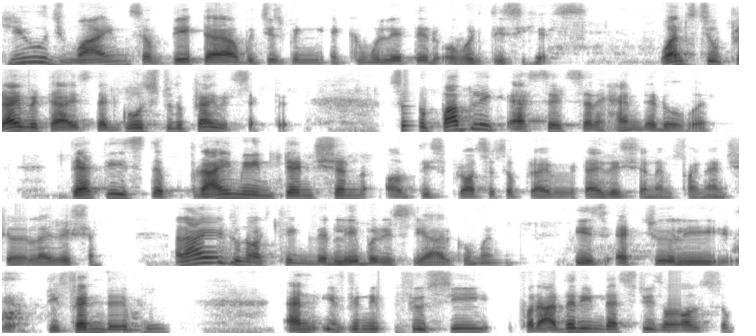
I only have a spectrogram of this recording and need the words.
huge mines of data which is being accumulated over these years. Once you privatize, that goes to the private sector. So public assets are handed over. That is the prime intention of this process of privatization and financialization. And I do not think that labor is the argument, is actually uh, defendable. And even if you see for other industries also,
